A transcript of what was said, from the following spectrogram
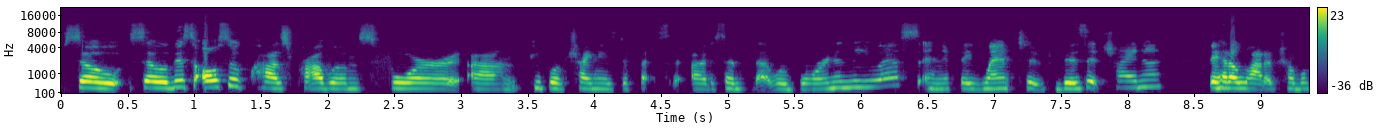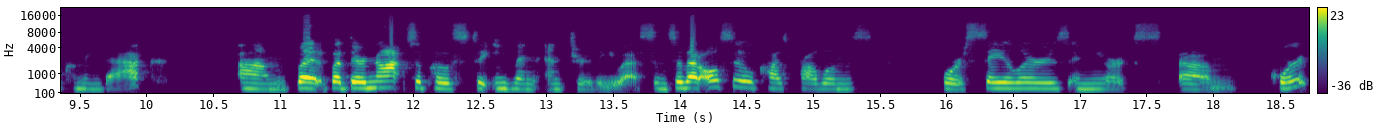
so, so this also caused problems for um, people of Chinese uh, descent that were born in the U.S. And if they went to visit China, they had a lot of trouble coming back. Um, but but they're not supposed to even enter the U.S. And so that also caused problems for sailors in New York's um, court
